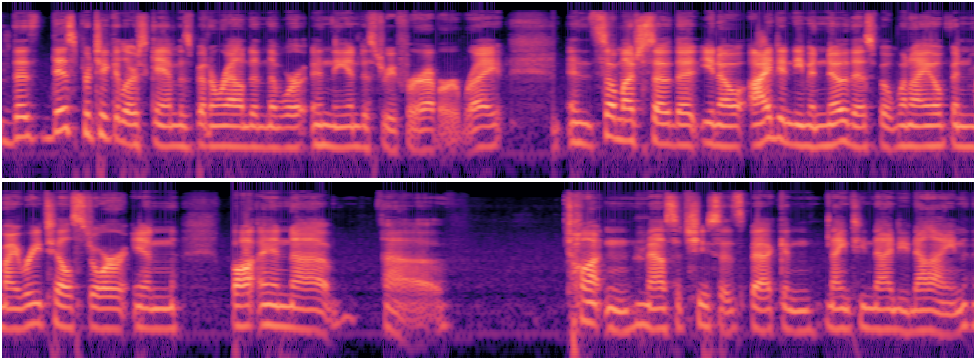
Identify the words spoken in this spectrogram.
this, this particular scam has been around in the in the industry forever, right? And so much so that you know I didn't even know this, but when I opened my retail store in in uh, uh, Taunton, Massachusetts, back in 1999,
